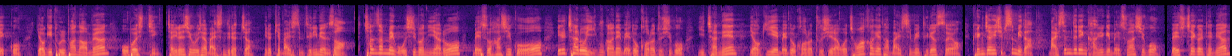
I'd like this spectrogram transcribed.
있고 여기 돌파 나오면 오버슈팅. 자, 이런 식으로 제가 말씀드렸죠. 이렇게 말씀드리면서 1350원 이하로 매수하시고 1차로 이 구간에 매도 걸어 두시고 2차는 여기에 매도 걸어 두시라고 정확하게 다 말씀을 드렸어요. 굉장히 쉽습니다. 말씀드린 가격에 매수하시고 매수책을 대면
